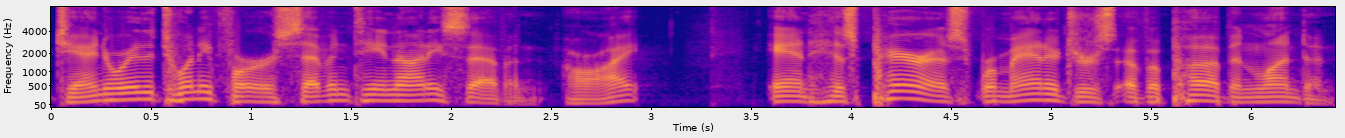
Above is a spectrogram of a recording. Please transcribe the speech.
January the 21st, 1797, all right? And his parents were managers of a pub in London.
